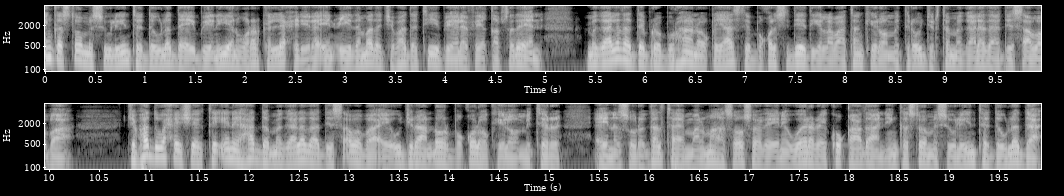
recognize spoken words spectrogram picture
Inkastoo mas'uuliyiinta dowladda ay beeniyeen wararka la xidhiira in ciidamada jabhadda t b f ay qabsadeen. Magaalada debre burhaan oo qiyaastii boqol sideed iyo labaatan kilomitir u jirta magaalada adis ababa jabhaddu waxay sheegtay inay hadda magaalada adis ababa ay u jiraan dhowr boqol oo kilomitir ayna suuragal tahay maalmaha soo socda inay weerar ay ku qaadaan. Inkastoo mas'uuliyiinta dowladda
